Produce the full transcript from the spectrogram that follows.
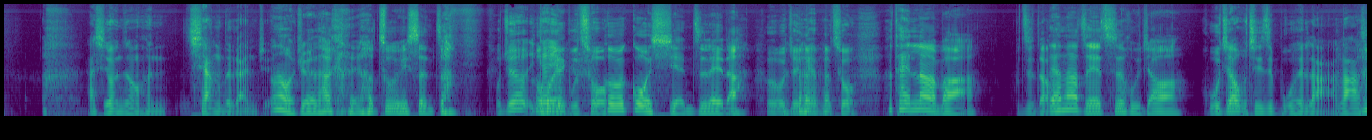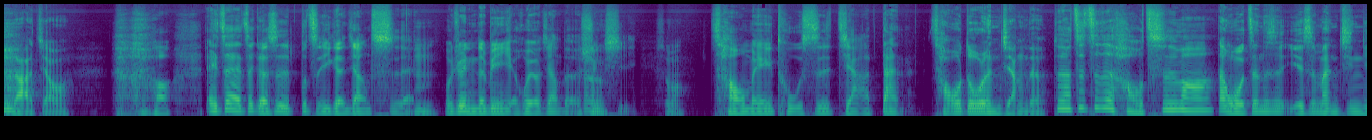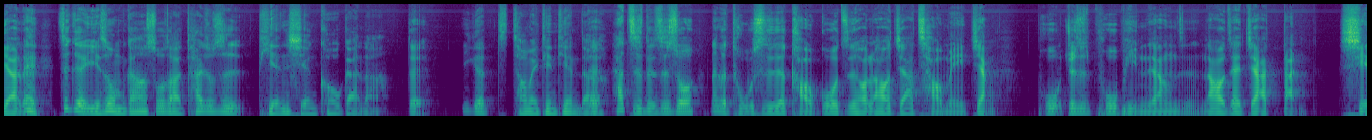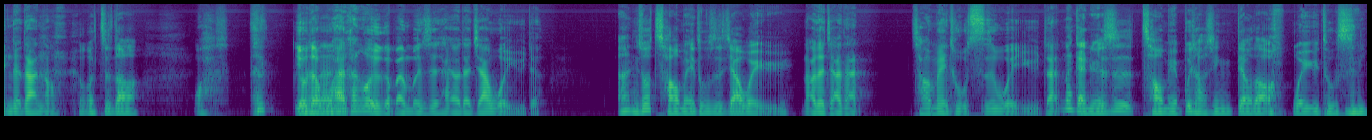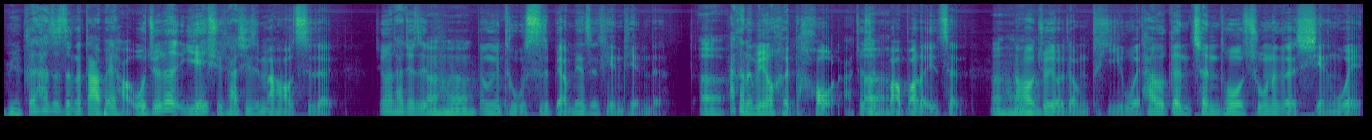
他喜欢这种很呛的感觉，那我觉得他可能要注意肾脏，我觉得应该也不错会错不，会过咸之类的啊、我觉得应该不错。太辣吧？不知道等下那直接吃胡椒啊。胡椒其实不会辣，辣是辣椒。好，哎、再来这个是不止一个人这样吃、哎、嗯，我觉得你那边也会有这样的讯息。什么？草莓吐司夹蛋，超多人讲的，对啊，这真的好吃吗？但我真的是也是蛮惊讶的。哎、这个也是我们刚刚说的啊，它就是甜咸口感啊。对，一个草莓甜甜对的，，它指的是说那个吐司烤过之后，然后加草莓酱铺，就是铺平这样子，然后再加蛋，咸的蛋哦。我知道哇，这有的我还看过有一个版本是还要再加尾鱼的，啊。你说草莓吐司加尾鱼，然后再加蛋，草莓吐司尾鱼蛋。那感觉是草莓不小心掉到尾鱼吐司里面。可是它是整个搭配好，我觉得也许它其实蛮好吃的，因为它就是嗯哼，等于吐司表面是甜甜的，呃，它可能没有很厚啦，就是嗯薄薄的一层，嗯，然后就有一种提味，它会更衬托出那个咸味，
